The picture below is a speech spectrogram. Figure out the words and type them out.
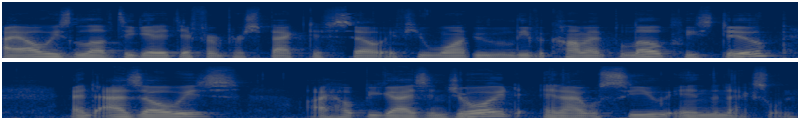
I always love to get a different perspective. So if you want to leave a comment below, please do. And as always, I hope you guys enjoyed, and I will see you in the next one.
